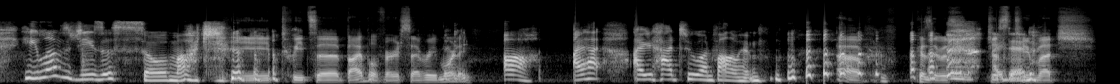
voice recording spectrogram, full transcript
he loves Jesus so much. He tweets a Bible verse every morning. oh, I had I had to unfollow him. Oh, because it was just too much.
